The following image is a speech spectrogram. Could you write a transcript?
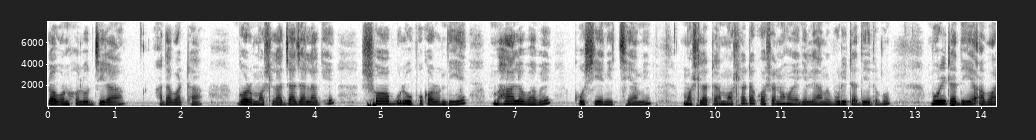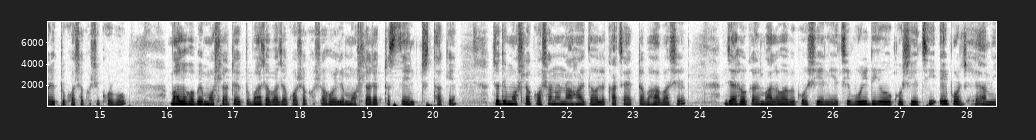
লবণ, হলুদ, জিরা, আদা বাটা, গরম মশলা যা যা লাগে সবগুলো উপকরণ দিয়ে ভালোভাবে কষিয়ে নিচ্ছি আমি মশলাটা। মশলাটা কষানো হয়ে গেলে আমি বুড়িটা দিয়ে দেবো। ভুড়িটা দিয়ে আবার একটু কষাকষি করব। ভালোভাবে মশলাটা একটু ভাজা ভাজা কষা কষা হইলে মশলার একটা সেন্ট থাকে। যদি মশলা কষানো না হয় তাহলে কাঁচা একটা ভাব আসে। যাই হোক, আমি ভালোভাবে কষিয়ে নিয়েছি বড়ি দিয়েও কষিয়েছি। এই পর্যায়ে আমি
